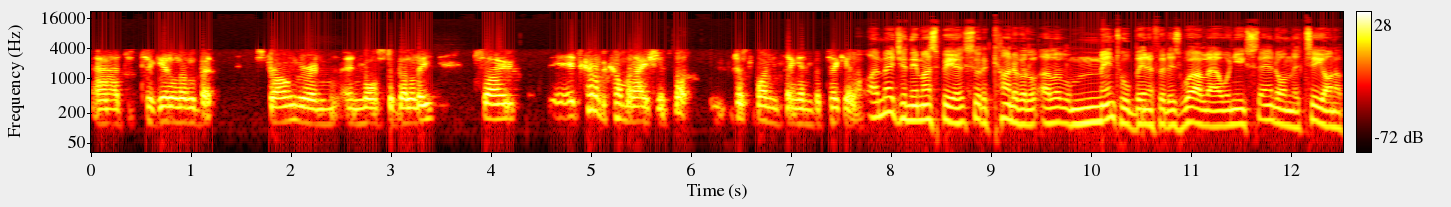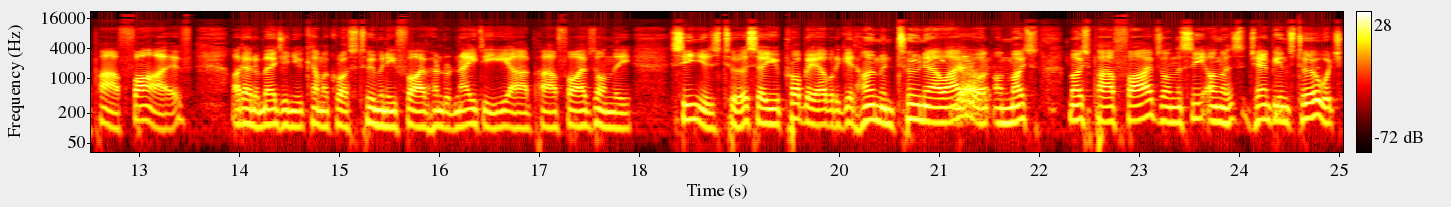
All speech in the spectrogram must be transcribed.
uh, to, to, get a little bit stronger and, and more stability. So it's kind of a combination. It's not just one thing in particular. I imagine there must be a sort of kind of a, a, little mental benefit as well. Now, when you stand on the tee on a par five, I don't imagine you come across too many 580 yard par fives on the seniors tour. So you're probably able to get home in two now, eh? On, on, most most par fives on the on the Champions Tour, which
